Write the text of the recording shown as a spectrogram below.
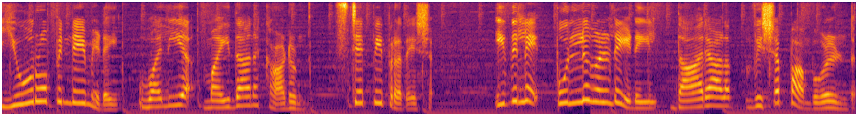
യൂറോപ്പിന്റെയും ഇടയിൽ വലിയ മൈതാന കാടുണ്ട് സ്റ്റെപ്പി പ്രദേശം. ഇതിലെ പുല്ലുകളുടെ ഇടയിൽ ധാരാളം വിഷപ്പാമ്പുകളുണ്ട്.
